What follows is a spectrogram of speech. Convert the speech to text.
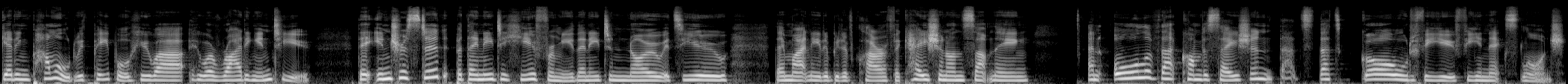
getting pummeled with people who are who are writing into you. They're interested, but they need to hear from you. They need to know it's you. They might need a bit of clarification on something. And all of that conversation, that's that's gold for you for your next launch.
